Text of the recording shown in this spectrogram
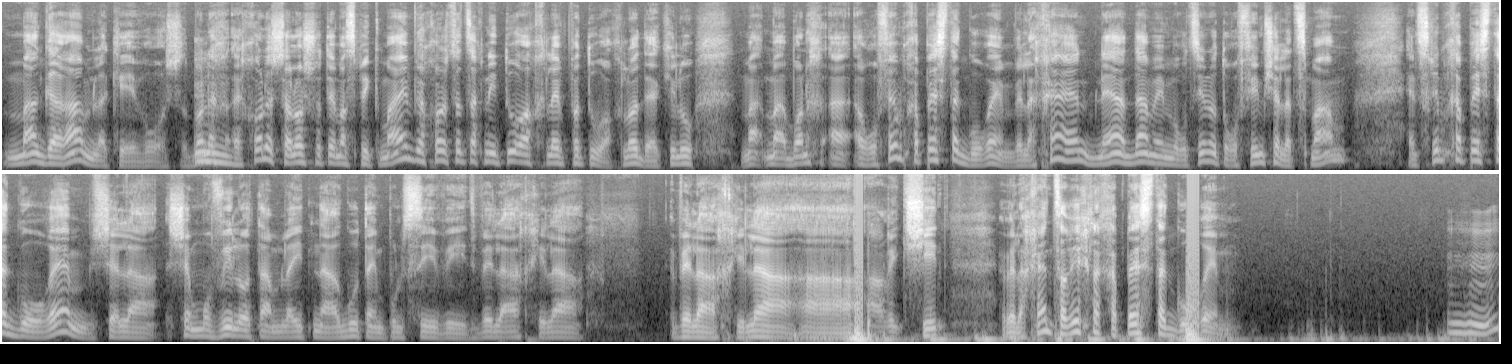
מה גרם לכאב ראש. אז בוא נלך, יכול להיות שאתה לא שותה מספיק מים, ויכול להיות שאתה צריך ניתוח לב פתוח, לא יודע, כאילו, מה, מה, בוא נח... הרופא מחפש את הגורם, ולכן בני אדם, אם רוצים להיות רופאים של עצמם, הם צריכים לחפש את הגורם של ה... שמוביל אותם להתנהגות האימפולסיבית ולאכילה. ולאכילה הרגשית, ולכן צריך לחפש את הגורם. מהמם.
